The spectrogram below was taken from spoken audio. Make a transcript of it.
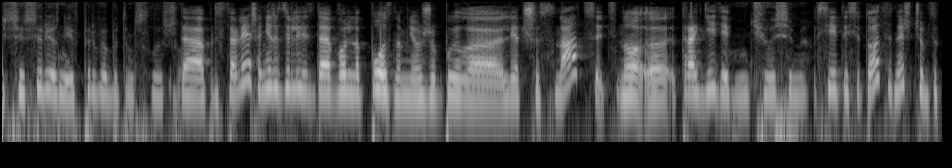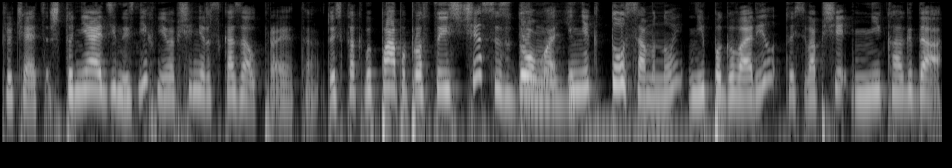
серьезно, я впервые об этом слышу. Да, представляешь, они разделились довольно поздно, мне уже было лет 16, но э, трагедия Ничего себе. всей этой ситуации, знаешь, в чем заключается? Что ни один из них мне вообще не рассказал про это. То есть как бы папа просто исчез из дома, Ой. и никто со мной не поговорил, то есть вообще никогда.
